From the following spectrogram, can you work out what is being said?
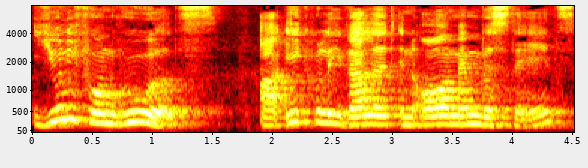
uniform rules are equally valid in all member states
